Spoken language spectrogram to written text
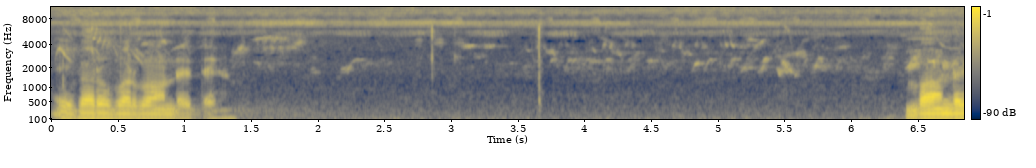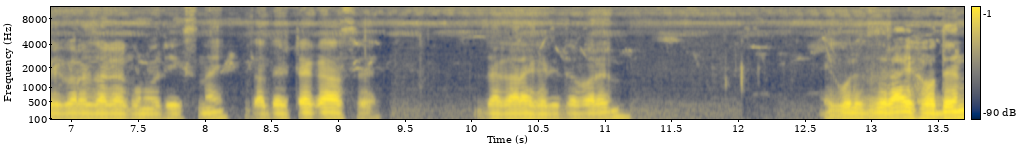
এইবার ওভার বাউন্ডারি দেখেন। বাউন্ডারি করা জায়গা কোনো রিস্ক নাই। যাদের টাকা আছে, জায়গা রেখে দিতে পারেন। এগুলি যদি রাইখেও দেন,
